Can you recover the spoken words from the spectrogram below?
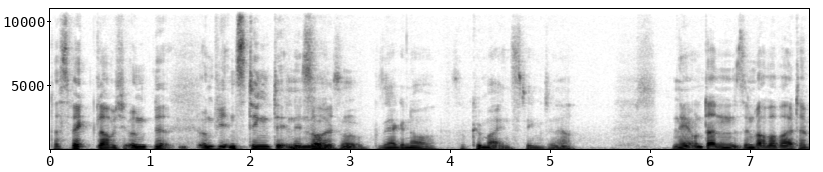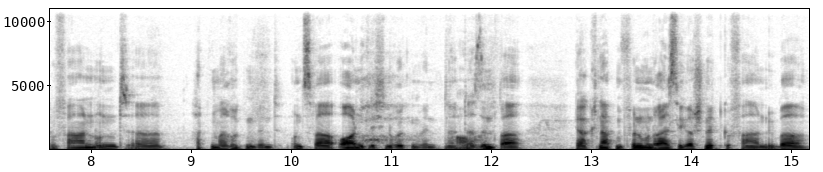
Das weckt, glaube ich, irgendeine, irgendwie Instinkte in den so, Leuten. so, sehr genau. So Kümmerinstinkte. Ja. Ne? Nee, und dann sind wir aber weitergefahren und äh, hatten mal Rückenwind. Und zwar ordentlichen Rückenwind. Ne? Da sind wir ja knapp einen 35er Schnitt gefahren, über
